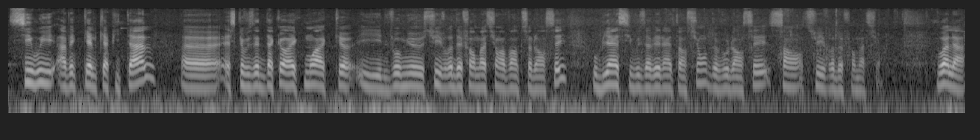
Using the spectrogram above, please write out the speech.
si oui avec quel capital, euh, est-ce que vous êtes d'accord avec moi qu'il vaut mieux suivre des formations avant de se lancer ou bien si vous avez l'intention de vous lancer sans suivre de formation? Voilà,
